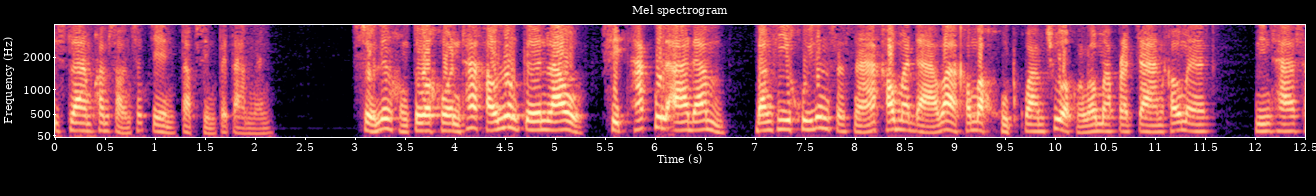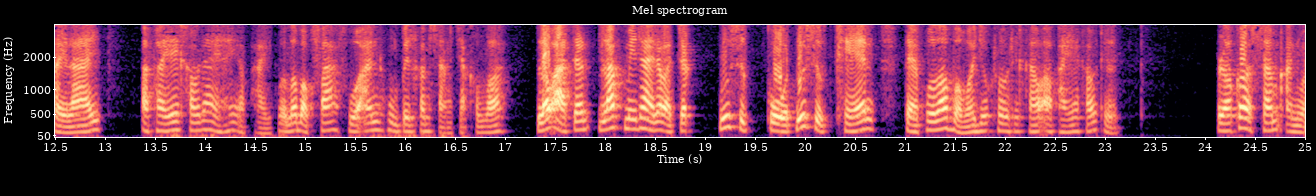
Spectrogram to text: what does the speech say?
อิสลามคำสอนชัดเจนตัดสินไปตามนั้น ส่วนเรื่องของตัวคนถ้าเขาล่วงเกินเราสิทธิฮักกุลอาดัมบางทีคุยเรื่องศาสนาเขามาด่าว่าเขามาขุดความชั่วของเรามาประจานเขามานินทาใส่ร้าย อภัยให้เขาได้ให้อภัยเพราะเราบอกฟ้าฟัวอันหุมเป็นคำสั่งจากอัลลอฮ์เราอาจจะรับไม่ได้เราอาจจะรู้สึกโกรธรู้สึกแค้น แต่พวกเราบอกว่ายกโทษให้เขาอภัยให้เขาเถิด เราก็ซ้ำอันว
